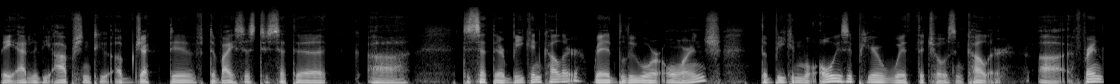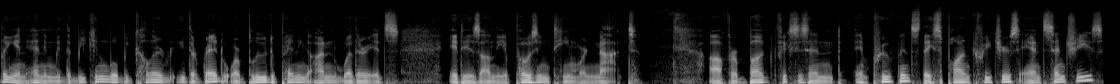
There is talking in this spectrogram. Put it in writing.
They added the option to objective devices to set the uh, to set their beacon color, red, blue, or orange. The beacon will always appear with the chosen color. Uh, friendly and enemy, the beacon will be colored either red or blue depending on whether it's it is on the opposing team or not. Uh, for bug fixes and improvements, they spawn creatures and sentries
